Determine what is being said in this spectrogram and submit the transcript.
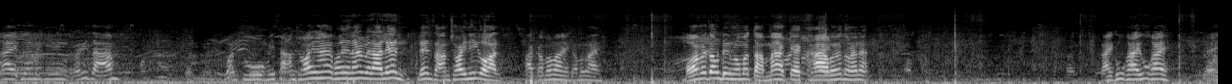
ให้ให้เพื่อนไปยิงช้อยที่สามวันทูมีสามช้อยนะเพราะฉะนั้นเวลาเล่นเล่นสามช้อยนี้ก่อนอะกลับมาใหม่กลับมาใหม่บอลไม่ต้องดึงลงมาต่ำมากแกคาไว้ตรงนั้นน่ะใครคู่ใครคู่ใครไอ้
